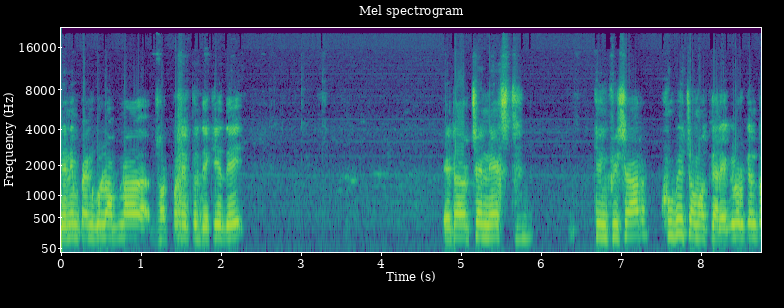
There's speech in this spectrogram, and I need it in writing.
ডেনিম প্যান্টগুলো আমরা ঝটপট একটু দেখিয়ে দেই। এটা হচ্ছে নেক্সট কিংফিশার খুবই চমৎকার। এগুলোর কিন্তু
